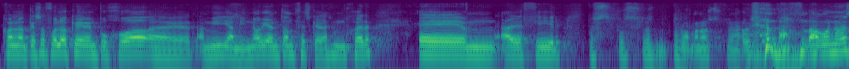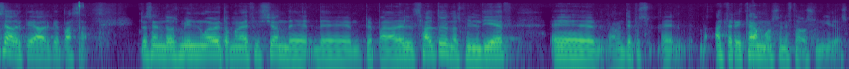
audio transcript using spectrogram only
Con lo que eso fue lo que me empujó eh, a mí y a mi novia entonces, que era mi mujer, eh, a decir, pues, pues, pues, pues vámonos, vámonos a ver, qué, a ver qué pasa. Entonces en 2009 tomé la decisión de, preparar el salto y en 2010 realmente pues, aterrizamos en Estados Unidos.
